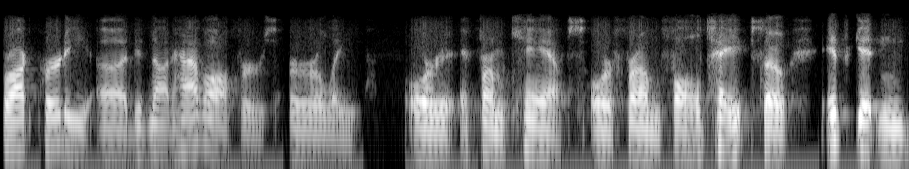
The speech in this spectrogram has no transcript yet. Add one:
Brock Purdy uh, did not have offers early or from camps or from fall tape, so it's getting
